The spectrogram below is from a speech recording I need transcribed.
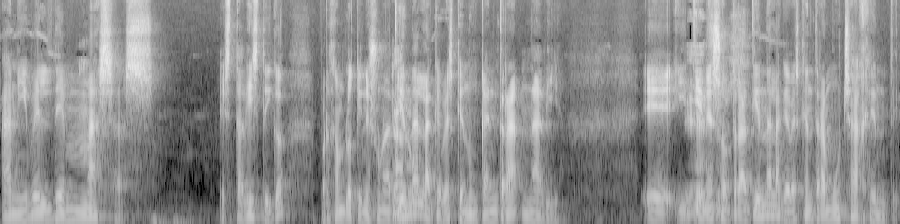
a nivel de masas estadístico. Por ejemplo, tienes una Claro. tienda en la que ves que nunca entra nadie. Eh, y Eso tienes es. otra tienda en la que ves que entra mucha gente.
